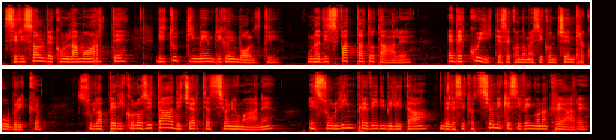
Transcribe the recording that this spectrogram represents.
si risolve con la morte di tutti i membri coinvolti, una disfatta totale. Ed è qui che secondo me si concentra Kubrick, sulla pericolosità di certe azioni umane e sull'imprevedibilità delle situazioni che si vengono a creare.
